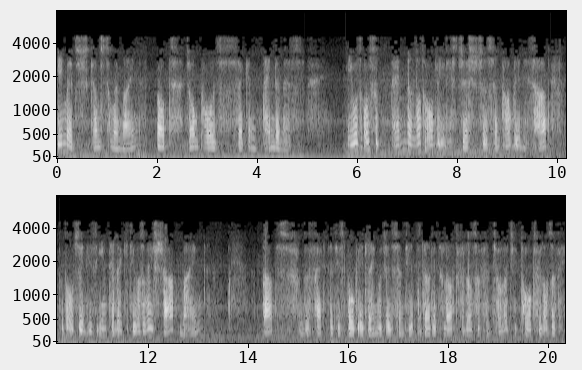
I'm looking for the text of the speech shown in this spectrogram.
image comes to my mind about John Paul's second tenderness. He was also tender not only in his gestures and probably in his heart, but also in his intellect. He was a very sharp mind, apart from the fact that he spoke eight languages and he had studied a lot philosophy and theology, taught philosophy.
